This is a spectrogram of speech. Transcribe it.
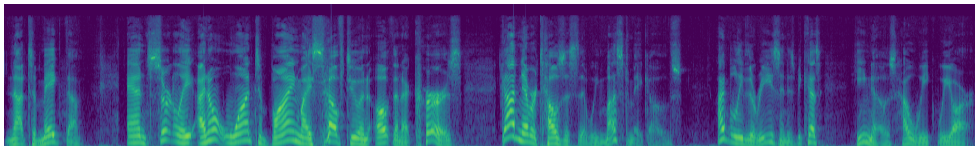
not to make them. And certainly, I don't want to bind myself to an oath and a curse. God never tells us that we must make oaths. I believe the reason is because He knows how weak we are.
